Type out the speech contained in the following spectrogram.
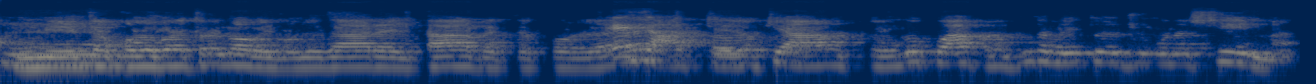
Mi entra un mm, collaboratore nuovo, gli voglio dare il tablet con le esatto. lo chiamo, vengo qua, per l'appuntamento aggiungo una SIM.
